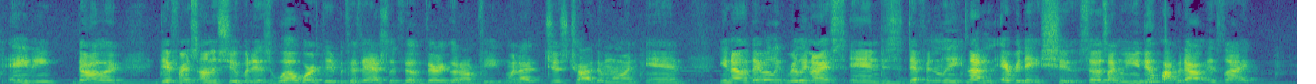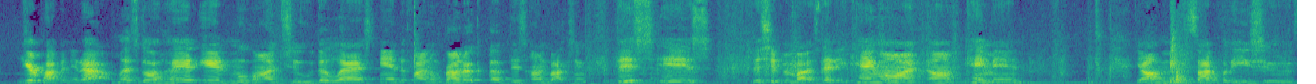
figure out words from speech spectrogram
$80 difference on the shoe. But it's well worth it because they actually feel very good on feet when I just tried them on. And you know they were look really nice and this is definitely not an everyday shoe so it's like when you do pop it out it's like you're popping it out. Let's go ahead and move on to the last and the final product of this unboxing. This is the shipping box that it came on, um, came in. Y'all, I'm excited for these shoes.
